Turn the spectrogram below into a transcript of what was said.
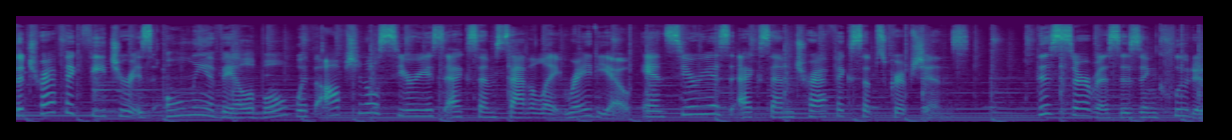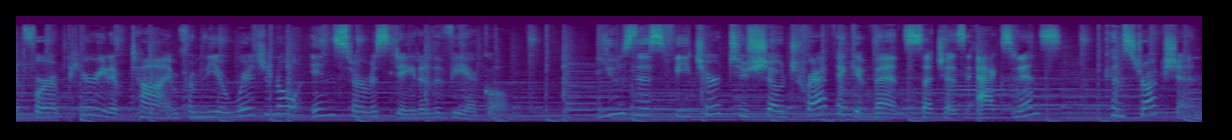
The traffic feature is only available with optional SiriusXM satellite radio and SiriusXM traffic subscriptions. This service is included for a period of time from the original in-service date of the vehicle. Use this feature to show traffic events such as accidents, construction,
